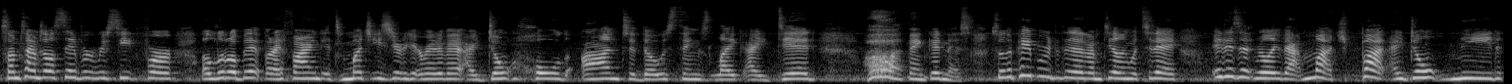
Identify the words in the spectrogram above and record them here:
Sometimes I'll save a receipt for a little bit, but I find it's much easier to get rid of it. I don't hold on to those things like I did. Oh, thank goodness. So the paper that I'm dealing with today, it isn't really that much, but I don't need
